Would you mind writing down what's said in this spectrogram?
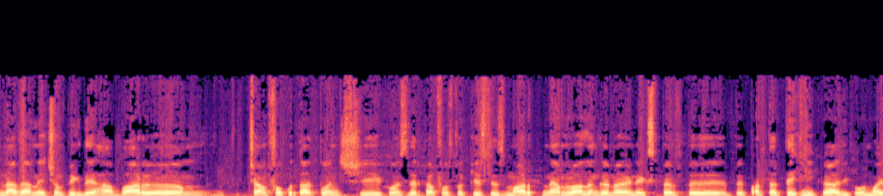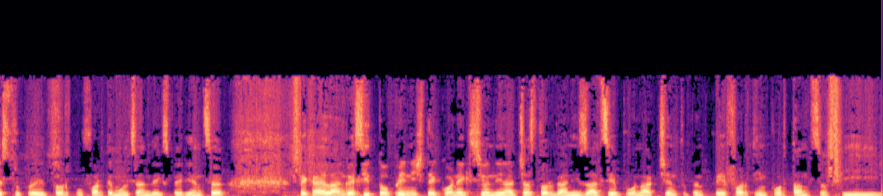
n-aveam niciun pic de habar. Ce am făcut atunci și consider că a fost o chestie smart, ne-am luat luat lângă noi un expert pe, pe partea tehnică, adică un maestru croitor cu foarte mulți ani de experiență, pe care l-am găsit tot prin niște conexiuni din această organizație, pun accentul pentru că e foarte important să fii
